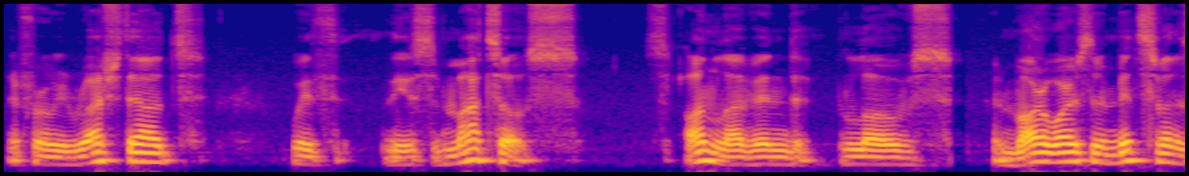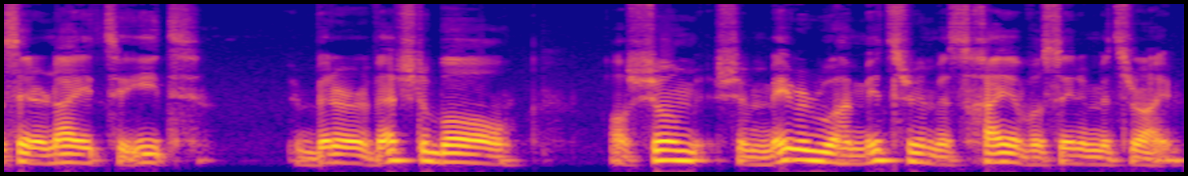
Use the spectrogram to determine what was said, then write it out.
Therefore, we rushed out with these matzos, unleavened loaves. And Mar, is the mitzvah on the Seder night to eat bitter vegetable. Chayav mitzrayim.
